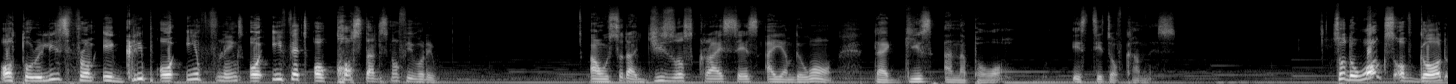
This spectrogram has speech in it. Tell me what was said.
or to release from a grip or influence or effect or cause that is not favorable. And we saw that Jesus Christ says, I am the one that gives an power, a state of calmness. So the works of God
